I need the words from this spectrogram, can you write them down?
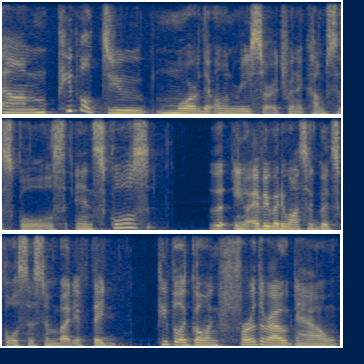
um, people do more of their own research when it comes to schools and schools you know everybody wants a good school system but if they people are going further out now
